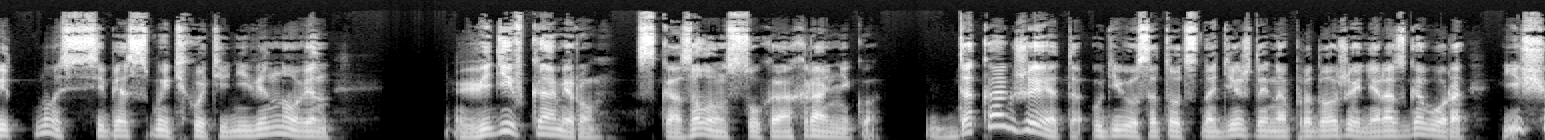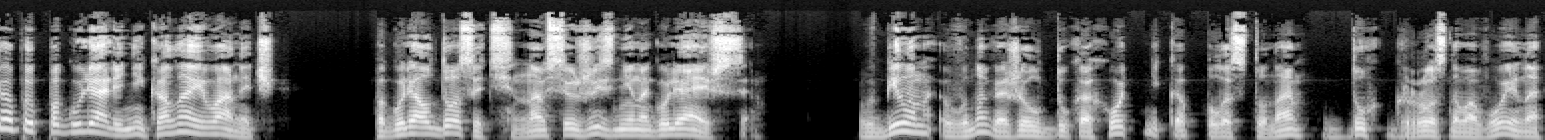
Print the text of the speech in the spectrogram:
Пятно с себя смыть, хоть и невиновен? «Веди в камеру», — сказал он сухо охраннику. «Да как же это?» – удивился тот с надеждой на продолжение разговора. «Еще бы погуляли, Николай Иванович!» «Погулял досыть, на всю жизнь не нагуляешься. В Билом вновь ожил дух охотника, пластуна, дух грозного воина,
